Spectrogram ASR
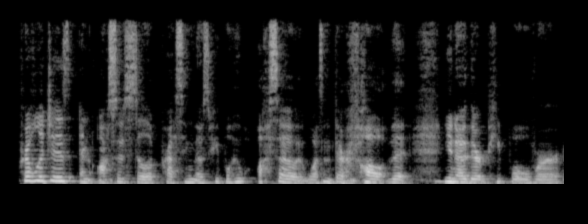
privileges and also still oppressing those people who also it wasn't their fault that you know their people were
